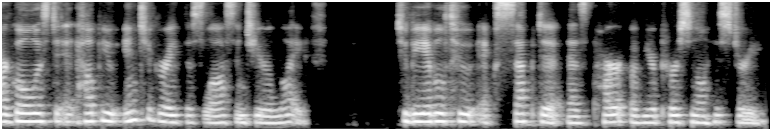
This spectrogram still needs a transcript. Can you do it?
Our goal is to help you integrate this loss into your life, to be able to accept it as part of your personal history,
